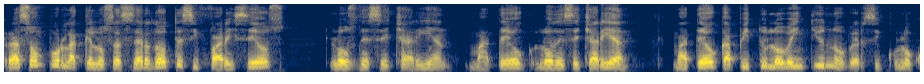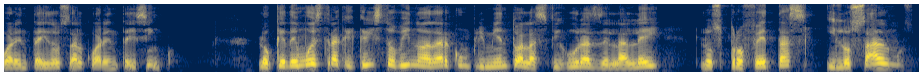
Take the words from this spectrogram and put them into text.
razón por la que los sacerdotes y fariseos los desecharían. Mateo lo desecharían. Mateo capítulo 21, versículo 42 al 45. Lo que demuestra que Cristo vino a dar cumplimiento a las figuras de la ley, los profetas y los salmos.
